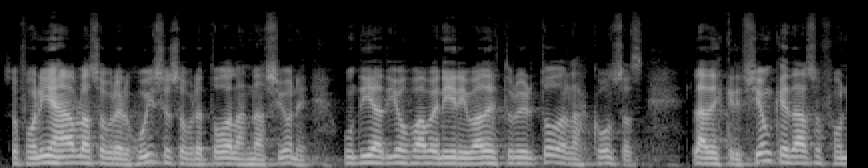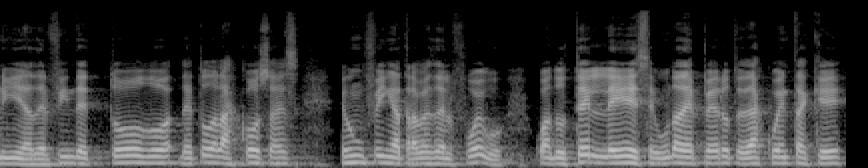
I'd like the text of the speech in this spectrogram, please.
Sofonías habla sobre el juicio sobre todas las naciones. Un día Dios va a venir y va a destruir todas las cosas. La descripción que da Sofonías del fin de, todo, de todas las cosas es, un fin a través del fuego. Cuando usted lee Segunda de Pedro, te das cuenta que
